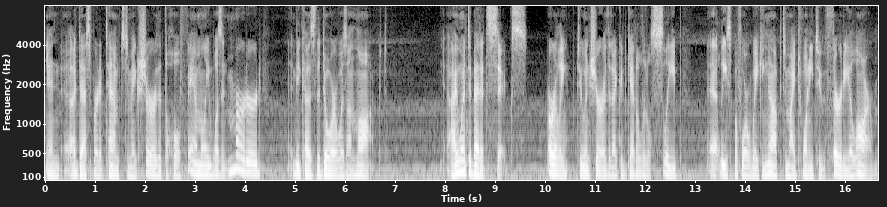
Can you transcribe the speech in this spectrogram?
in a desperate attempt to make sure that the whole family wasn't murdered because the door was unlocked. I went to bed at 6, early to ensure that I could get a little sleep, at least before waking up to my 2230 alarm.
